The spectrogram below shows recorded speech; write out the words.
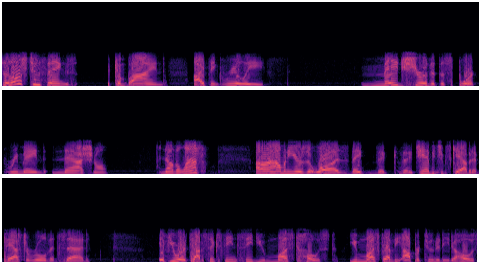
So those two things combined, I think, really made sure that the sport remained national. Now the last I don't know how many years it was, they the the championships cabinet passed a rule that said if you were a top 16 seed, you must host. You must have the opportunity to host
